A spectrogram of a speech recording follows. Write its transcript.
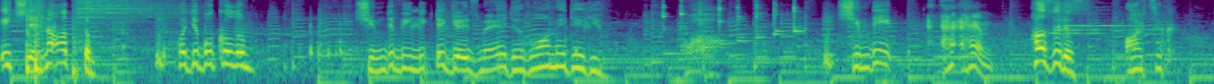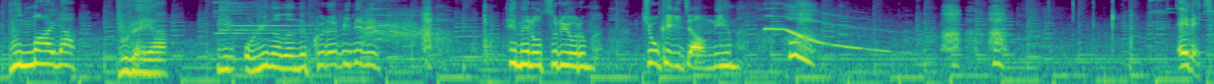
İçlerine attım. Hadi bakalım. Şimdi birlikte gezmeye devam edelim. Şimdi hazırız. Artık bunlarla buraya bir oyun alanı kurabiliriz. Hemen oturuyorum. Çok heyecanlıyım. Evet,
